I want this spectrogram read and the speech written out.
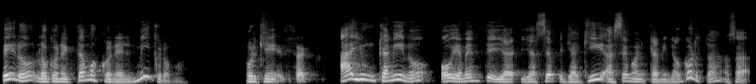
pero lo conectamos con el micro. Porque hay un camino, obviamente, y, y, aquí hacemos el camino corto, ¿eh? o sea,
